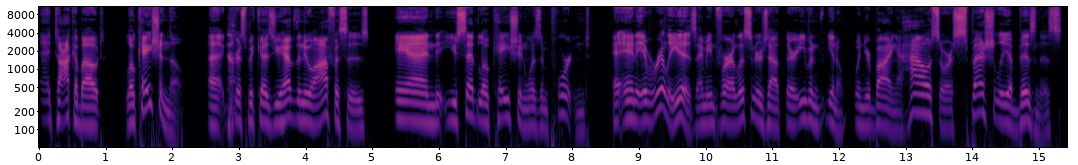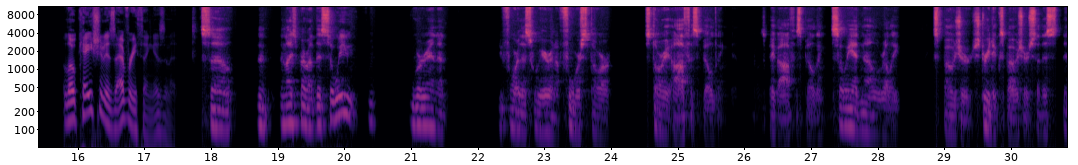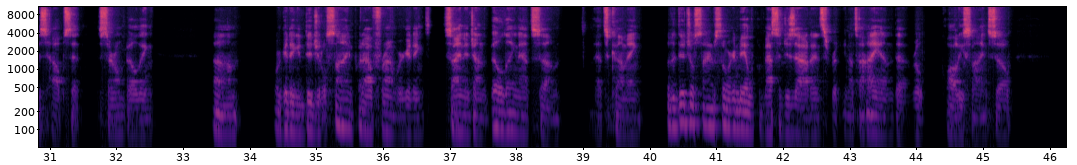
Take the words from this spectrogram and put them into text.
uh, talk about location, though, uh, Yeah. Chris, because you have the new offices, and you said location was important, and it really is. I mean, for our listeners out there, even you know when you're buying a house or especially a business, location is everything, isn't it? So the, the nice part about this, so we were in a before this we were in a four store story office building. It was a big office building, so we had no really exposure, street exposure. So this this helps it. This is our own building. Um, we're getting a digital sign put out front. We're getting signage on the building. That's um, that's coming. So the digital sign, so we're going to be able to put messages out, and it's you know it's a high end, uh, real quality sign. So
